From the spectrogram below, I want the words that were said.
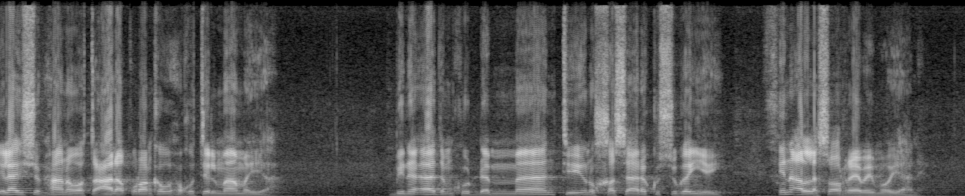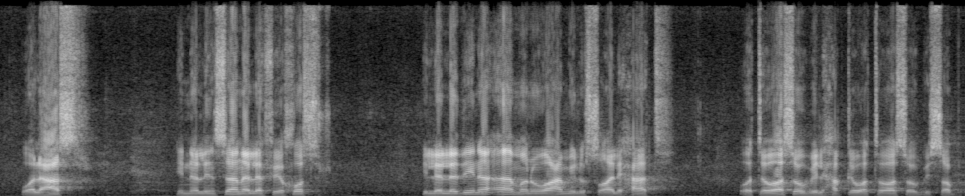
ilaahay subxaanahu wa tacaala qur-aanka wuxuu ku tilmaamayaa bini aadamku dhammaantii inuu khasaare ku sugan yahay in alle soo reebay mooyaane waalcasr ina alinsaana lafii khusr ila aladiina aamanuu wacamiluu الصaalixaat watawaasaw biاlxaqi watawaasaw bisabr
